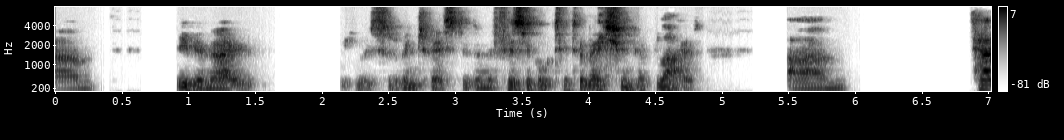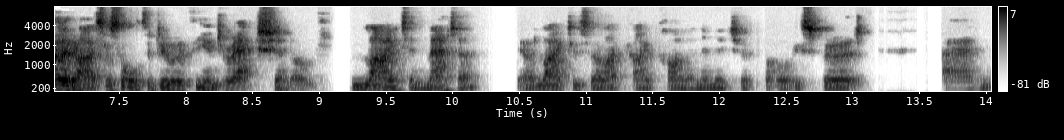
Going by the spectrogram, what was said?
um, even though he was sort of interested in the physical titillation of light. Um, Paradise was all to do with the interaction of light and matter. You know, light is an icon, an image of the Holy Spirit, and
